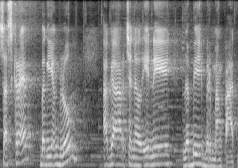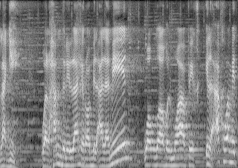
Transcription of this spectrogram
subscribe bagi yang belum agar channel ini lebih bermanfaat lagi. Walhamdulillahirabbil alamin wallahul muwafiq ila aqwamit.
